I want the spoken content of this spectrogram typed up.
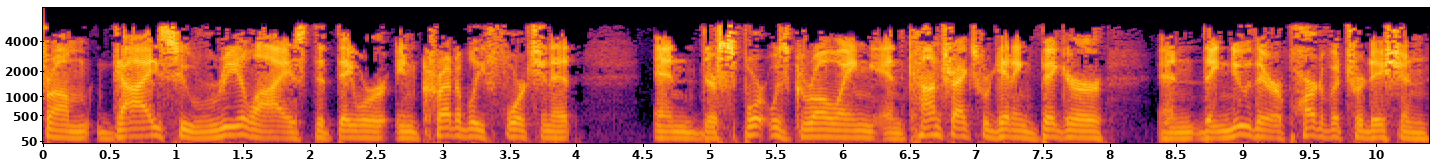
from guys who realized that they were incredibly fortunate and their sport was growing and contracts were getting bigger and they knew they were part of a tradition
